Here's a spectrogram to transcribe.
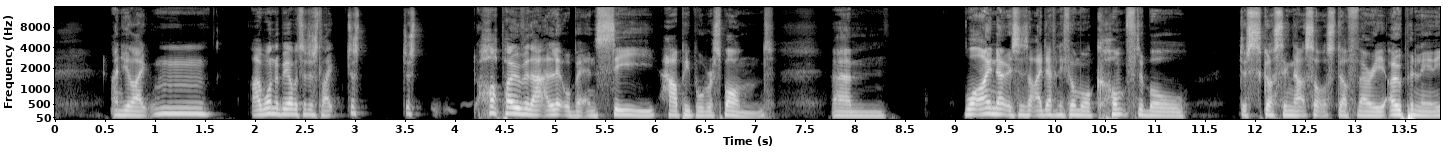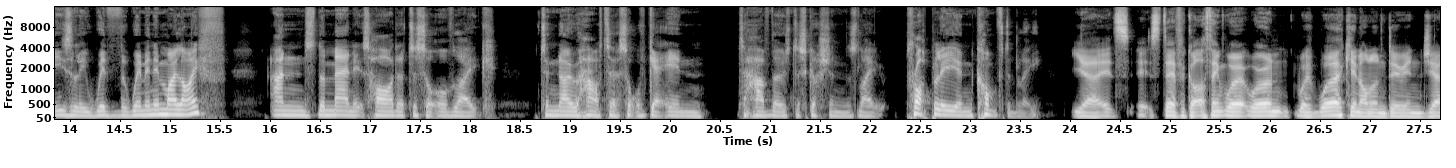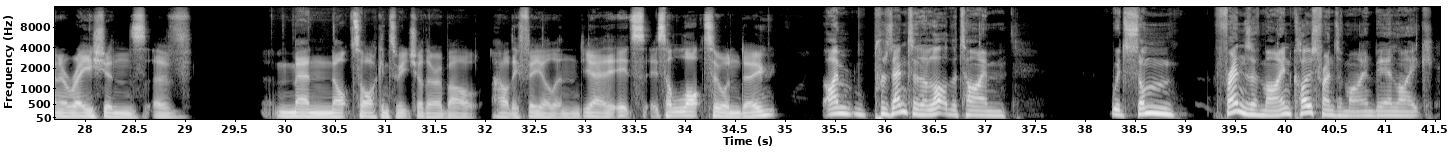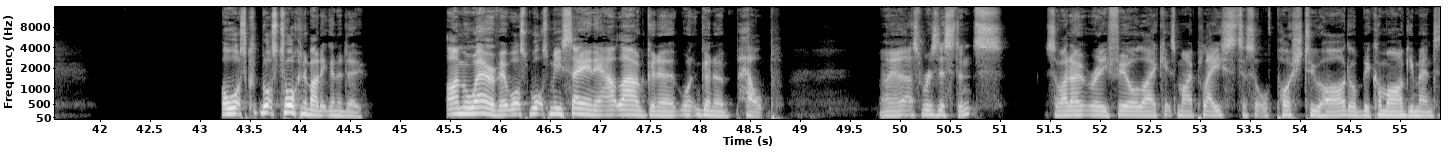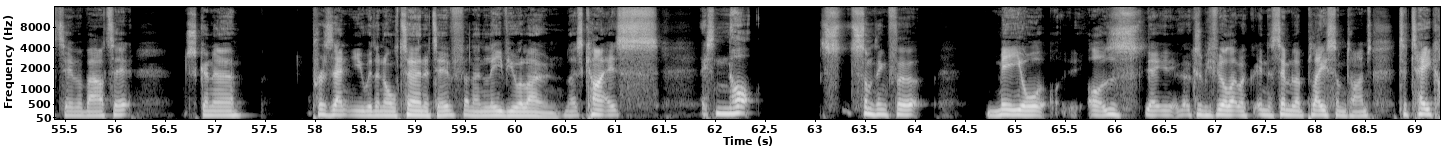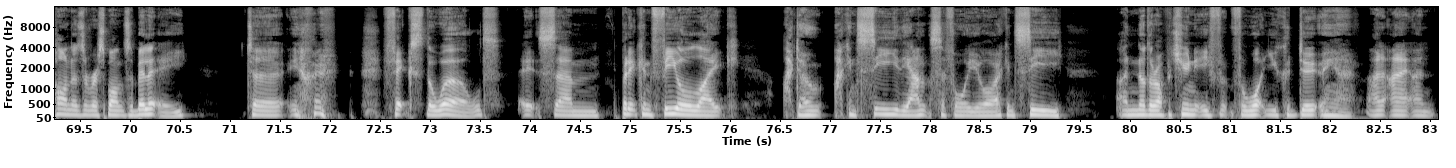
and you're like, mm, I want to be able to just like, just, just hop over that a little bit and see how people respond. Um, what I notice is I definitely feel more comfortable discussing that sort of stuff very openly and easily with the women in my life. And the men, it's harder to sort of like to know how to sort of get in to have those discussions like properly and comfortably. Yeah, it's it's difficult. I think we're we're we're working on undoing generations of men not talking to each other about how they feel, and yeah, it's it's a lot to undo. I'm presented a lot of the time with some friends of mine, close friends of mine, being like, "Oh, what's what's talking about it going to do?" I'm aware of it. What's what's me saying it out loud gonna gonna help? Uh, that's resistance. So I don't really feel like it's my place to sort of push too hard or become argumentative about it. I'm just gonna present you with an alternative and then leave you alone. That's kind. Of, it's it's not something for me or us because we feel like we're in a similar place sometimes to take on as a responsibility to you know fix the world it's um but it can feel like i don't i can see the answer for you or i can see another opportunity for, for what you could do. You know, and, and, and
